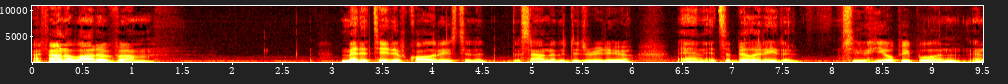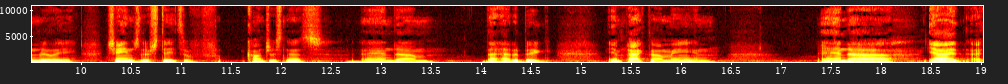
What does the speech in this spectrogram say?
I found a lot of um, meditative qualities to the, the sound of the didgeridoo and its ability to to heal people and, and really change their states of consciousness. And um, that had a big impact on me. And and uh, yeah I, I,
